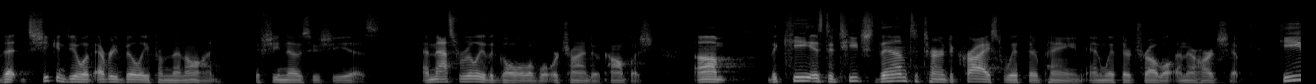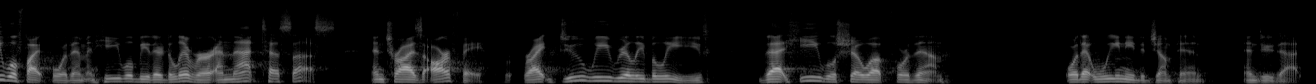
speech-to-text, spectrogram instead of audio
that she can deal with every Billy from then on if she knows who she is. And that's really the goal of what we're trying to accomplish. Um, the key is to teach them to turn to Christ with their pain and with their trouble and their hardship. He will fight for them and He will be their deliverer, and that tests us and tries our faith, right? Do we really believe that He will show up for them or that we need to jump in and do that?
